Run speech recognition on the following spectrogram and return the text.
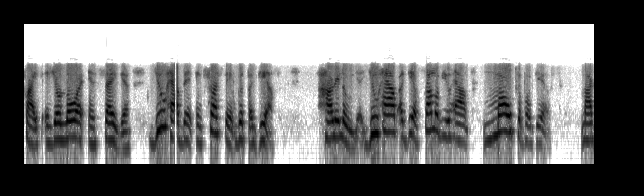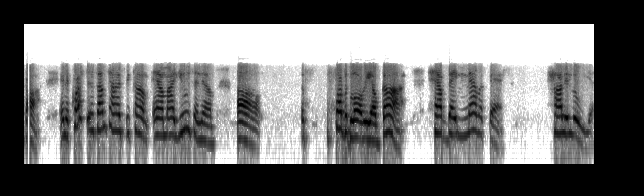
Christ as your Lord and Savior, you have been entrusted with a gift. Hallelujah. You have a gift. Some of you have multiple gifts. My God. And the question sometimes becomes, am I using them uh, for the glory of God? Have they manifest? Hallelujah.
